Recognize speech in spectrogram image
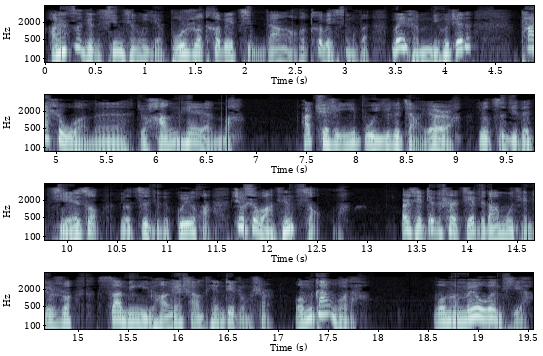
好像自己的心情也不是说特别紧张，或特别兴奋。为什么？你会觉得他是我们就航天人吧，他确实一步一个脚印儿啊，有自己的节奏，有自己的规划，就是往前走嘛。而且这个事儿截止到目前，就是说三名宇航员上天这种事儿，我们干过的，我们没有问题啊。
